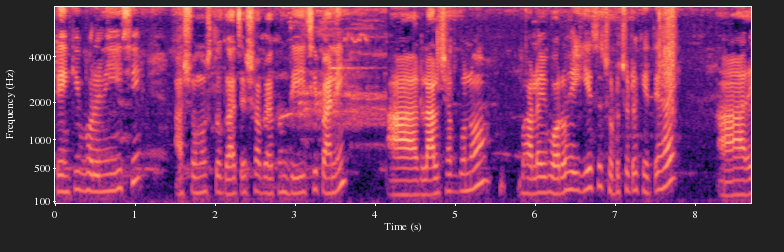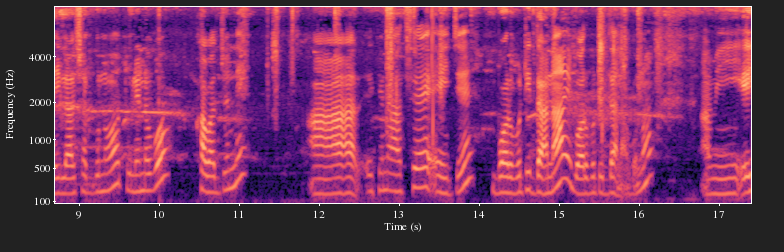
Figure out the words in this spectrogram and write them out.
ট্যাঙ্কি ভরে নিয়েছি আর সমস্ত গাছে সব এখন দিয়েছি পানি। আর লাল শাকগুলো ভালোই বড় হয়ে গিয়েছে, ছোট ছোট খেতে হয়। আর এই লাল শাকগুলো তুলে নেব খাবার জন্যে। আর এখানে আছে এই যে বরবটির দানা, এই বরবটির দানাগুলো আমি এই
